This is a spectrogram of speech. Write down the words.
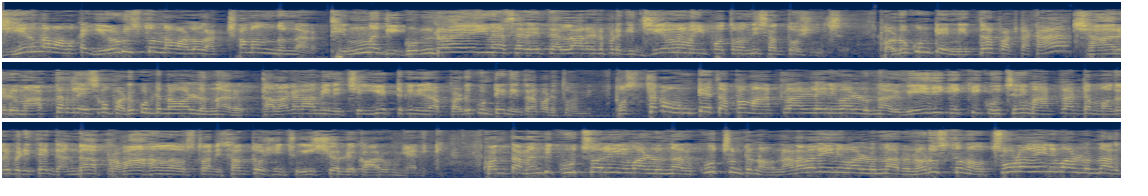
జీర్ణం అవక ఏడుస్తున్న వాళ్ళు లక్ష మంది ఉన్నారు. తిన్నది గుండ్రాయి అయినా సరే తెల్లారేటప్పటికి జీర్ణం అయిపోతోంది సంతోషించు. పడుకుంటే నిద్ర పట్టక చారుడు మాత్రలు వేసుకు పడుకుంటున్న వాళ్ళు ఉన్నారు. తలగడా మీద చెయ్యెట్టుకుని ఇలా పడుకుంటే నిద్ర పడుతోంది. పుస్తకం ఉంటే తప్ప మాట్లాడలేని వాళ్ళు ఉన్నారు. వేదిక ఎక్కి కూర్చుని మాట్లాడడం మొదలు పెడితే గంగా ప్రవాహంలో వస్తుంది. సంతోషించు ఈశ్వరుడి కారుణ్యానికి. కొంతమంది కూర్చోలేని వాళ్ళు ఉన్నారు కూర్చుంటున్నావు నడవలేని వాళ్ళు ఉన్నారు నడుస్తున్నావు చూడలేని వాళ్ళు ఉన్నారు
